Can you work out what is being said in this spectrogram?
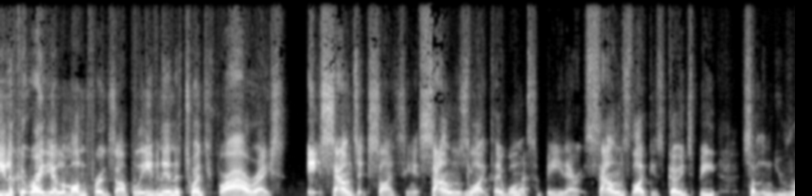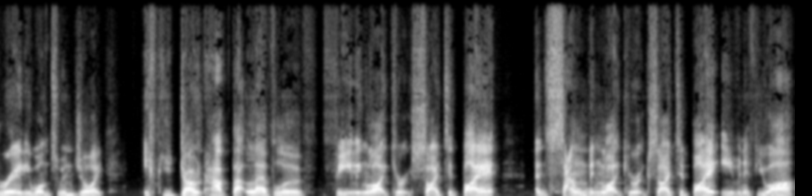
you look at Radio Le Mans, for example, even in a 24 hour race, it sounds exciting. It sounds yeah, like they want to be there. It sounds like it's going to be something you really want to enjoy if you don't have that level of feeling like you're excited by it and sounding like you're excited by it, even if you are,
